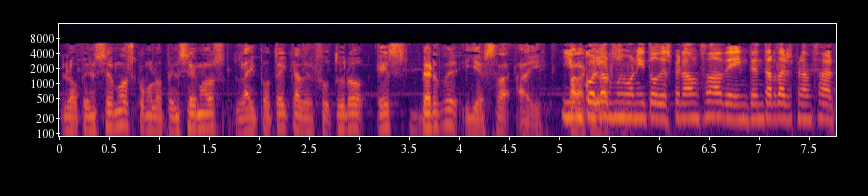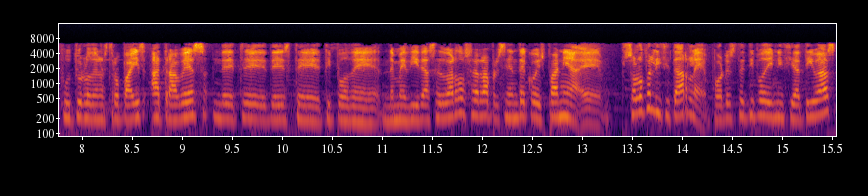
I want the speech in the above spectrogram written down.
lo pensemos como lo pensemos, la hipoteca del futuro es verde y está ahí. Y un color muy bonito de esperanza, de intentar dar esperanza al futuro de nuestro país a través de, de este tipo de, medidas. Eduardo Serra, presidente de Cohispania, eh, solo felicitarle por este tipo de iniciativas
